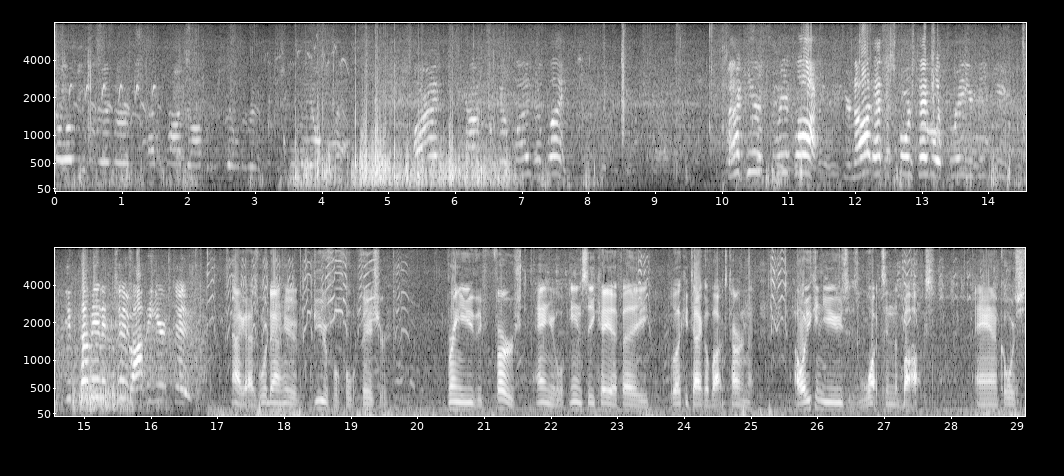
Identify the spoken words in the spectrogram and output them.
go over the river, have a cod off, and go in the river. You stay on. Alright, go play, go play. Back here at 3 o'clock. If you're not at the scores table at 3, you've come in at 2. I'll be here at 2. Hi guys, we're down here beautiful Fort Fisher, bringing you the first annual NCKFA Lucky Tackle Box Tournament. All you can use is what's in the box. And of course,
